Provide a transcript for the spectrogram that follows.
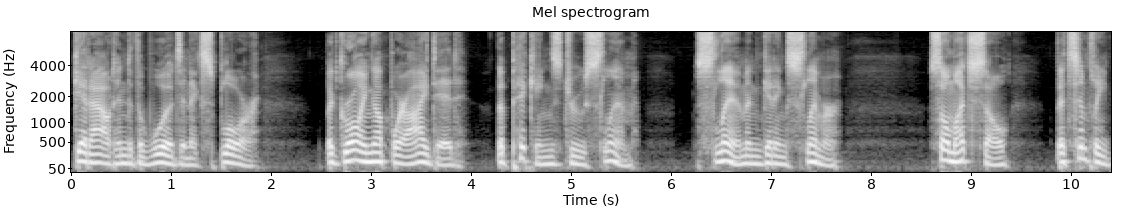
get out into the woods and explore, but growing up where I did, the pickings drew slim. Slim and getting slimmer. So much so that simply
